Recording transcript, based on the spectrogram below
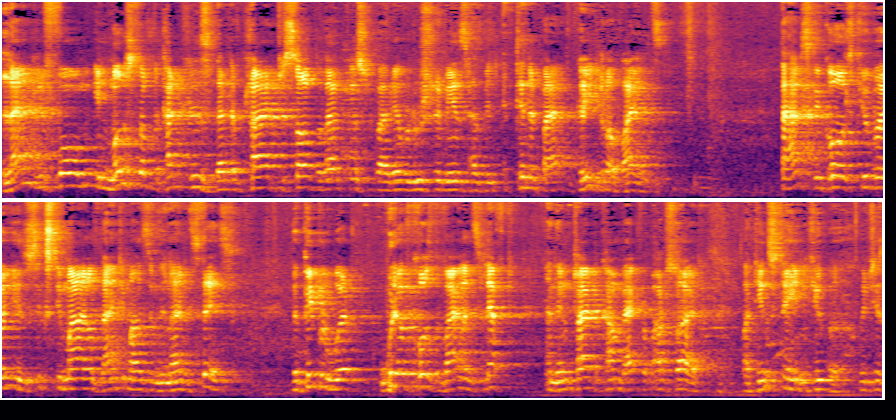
land reform in most of the countries that have tried to solve the land question by revolutionary means has been attended by a great deal of violence. Perhaps because Cuba is 60 miles, 90 miles from the United States, the people would, would have caused the violence left and then tried to come back from outside, but didn't stay in Cuba, which is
